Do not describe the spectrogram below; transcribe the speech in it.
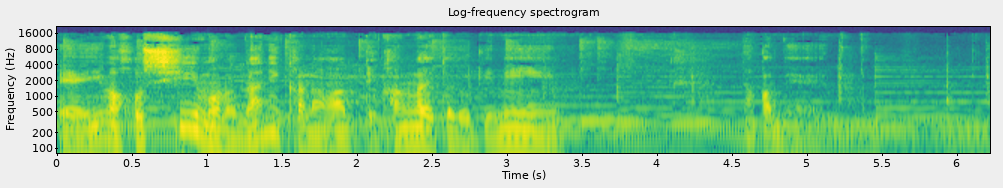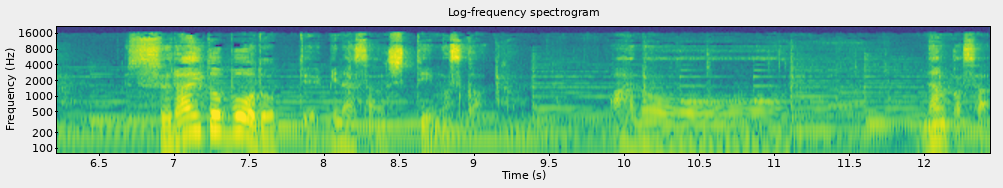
えー、今欲しいもの何かなって考えた時になんかねスライドボードって皆さん知っていますか？あのー、なんかさ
